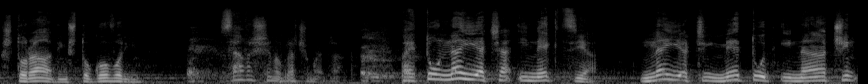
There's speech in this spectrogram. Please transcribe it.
što radim, što govorim. Savršeno, braću moja draga. Pa je to najjača inekcija, najjači metod i način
